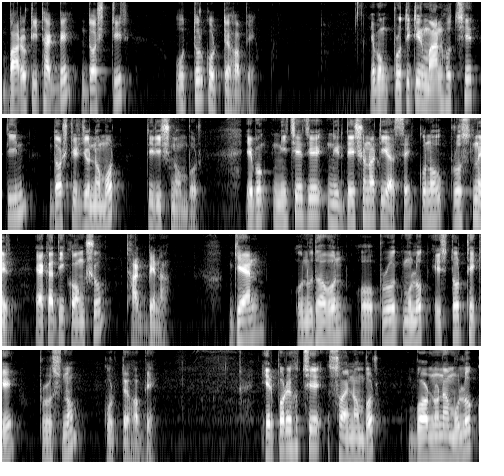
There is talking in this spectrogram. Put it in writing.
বারোটি থাকবে, দশটির উত্তর করতে হবে। এবং প্রতিটির মান হচ্ছে তিন, দশটির জন্য মোট তিরিশ নম্বর। এবং নিচে যে নির্দেশনাটি আছে, কোনো প্রশ্নের একাধিক অংশ থাকবে না। জ্ঞান, অনুধাবন ও প্রয়োগমূলক স্তর থেকে প্রশ্ন করতে হবে। এরপরে হচ্ছে ছয় নম্বর, বর্ণনামূলক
